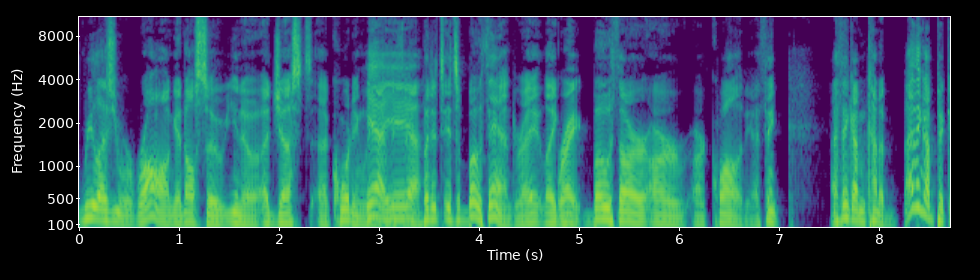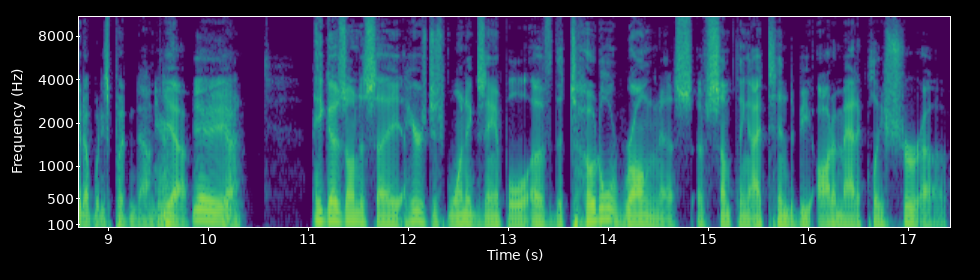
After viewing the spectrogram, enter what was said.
realize you were wrong and also, you know, adjust accordingly. Yeah, yeah, yeah. But it's it's a both end, right? Like, Right. both are are are quality. I think, I think I'm kind of, I think I'm picking up what he's putting down here. Yeah. yeah, yeah, yeah. Yeah. He goes on to say, here's just one example of the total wrongness of something I tend to be automatically sure of.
